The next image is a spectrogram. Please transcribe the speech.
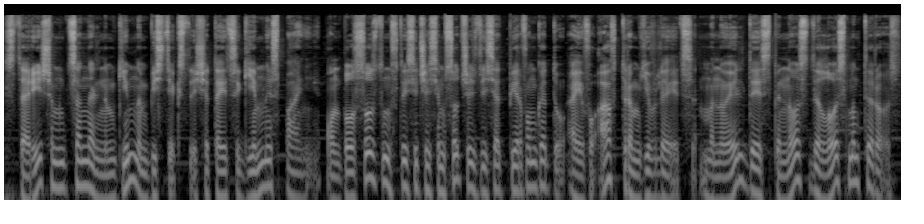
Старейшим национальным гимном без текста считается гимн Испании. Он был создан в 1761 году, а его автором является Мануэль де Эспинос де Лос Монтерос.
